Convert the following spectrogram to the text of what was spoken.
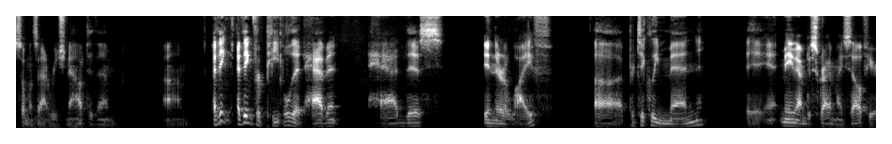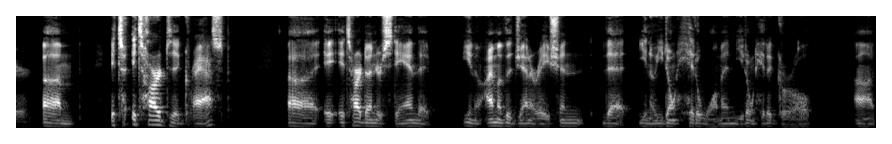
someone's not reaching out to them. Um, I think I think for people that haven't had this in their life, uh, particularly men, eh, maybe I'm describing myself here. Um, it's it's hard to grasp. Uh, it, it's hard to understand that you know I'm of the generation that you know you don't hit a woman, you don't hit a girl. Uh,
